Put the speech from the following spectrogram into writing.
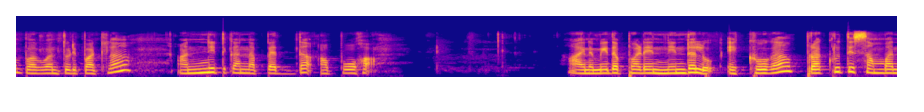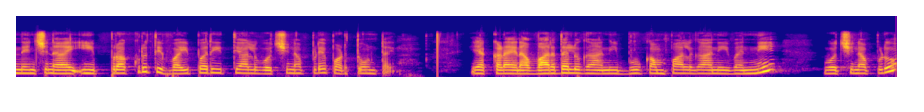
భగవంతుడి పట్ల అన్నిటికన్నా పెద్ద అపోహ. ఆయన మీద పడే నిందలు ఎక్కువగా ప్రకృతి సంబంధించిన ఈ ప్రకృతి వైపరీత్యాలు వచ్చినప్పుడే పడుతూ ఉంటాయి. ఎక్కడైనా వరదలు కానీ భూకంపాలు కానీ ఇవన్నీ వచ్చినప్పుడు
